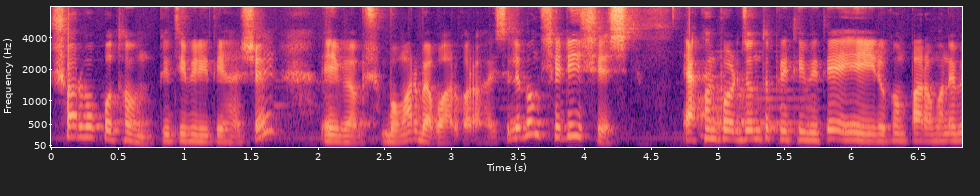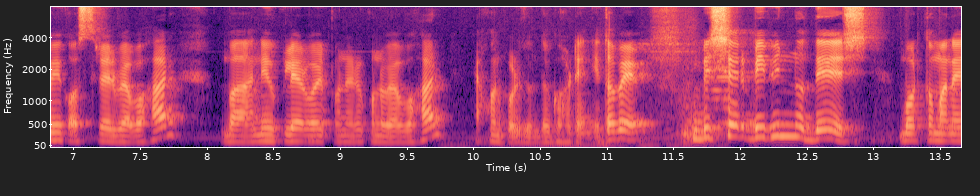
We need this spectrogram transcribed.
সর্বপ্রথম পৃথিবীর ইতিহাসে এই বোমার ব্যবহার করা হয়েছিল এবং সেটি শেষ। এখন পর্যন্ত পৃথিবীতে এইরকম পারমাণবিক অস্ত্রের ব্যবহার বা নিউক্লিয়ার ওয়েপনের কোনো ব্যবহার এখন পর্যন্ত ঘটেনি। তবে বিশ্বের বিভিন্ন দেশ বর্তমানে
